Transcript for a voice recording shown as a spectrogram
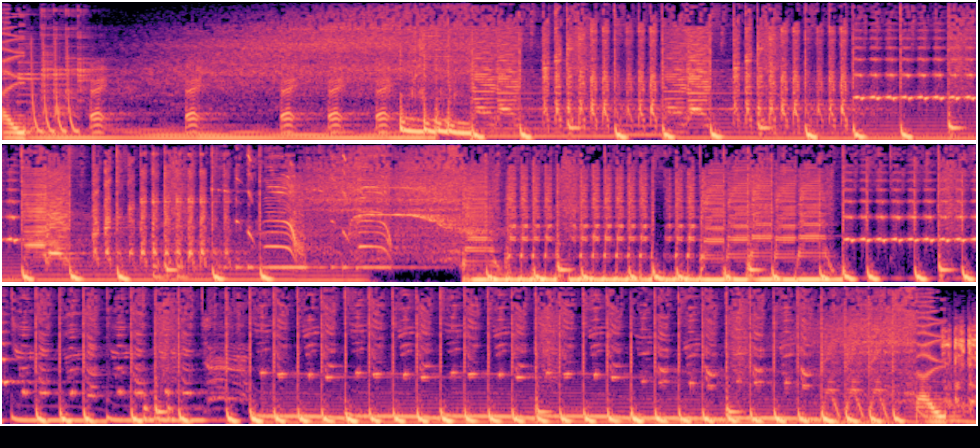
go. Hey, hey, hey, hey, hey. go.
